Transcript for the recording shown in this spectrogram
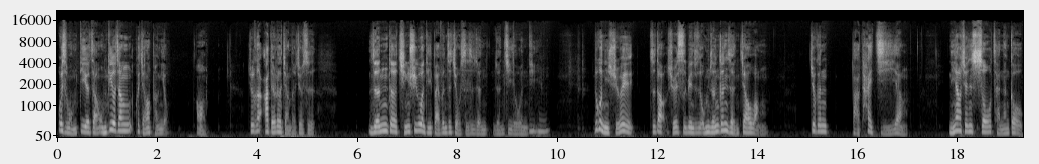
为什么我们第二章，我们第二章会讲到朋友哦，就跟阿德勒讲的，就是。人的情绪问题百分之九十是人人际的问题。嗯、如果你学会知道学会思辨，就是我们人跟人交往就跟打太极一样，你要先收才能够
